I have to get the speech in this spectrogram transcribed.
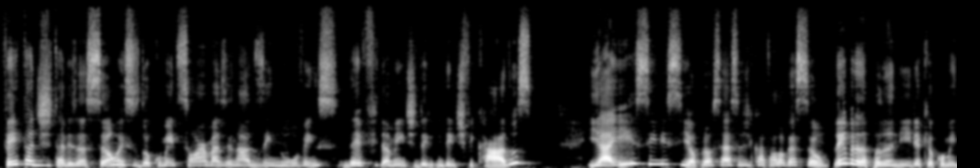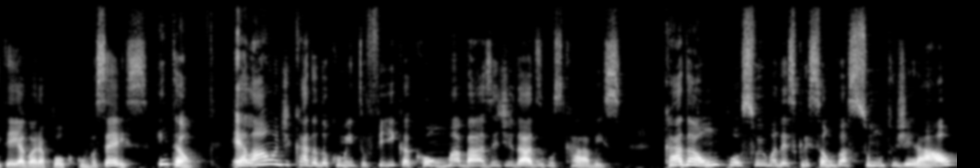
Feita a digitalização, esses documentos são armazenados em nuvens devidamente identificados e aí se inicia o processo de catalogação. Lembra da planilha que eu comentei agora há pouco com vocês? Então, é lá onde cada documento fica com uma base de dados buscáveis. Cada um possui uma descrição do assunto geral,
